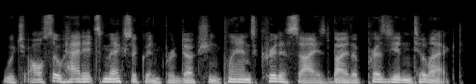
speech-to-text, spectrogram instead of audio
which also had its Mexican production plans criticized by the president-elect,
